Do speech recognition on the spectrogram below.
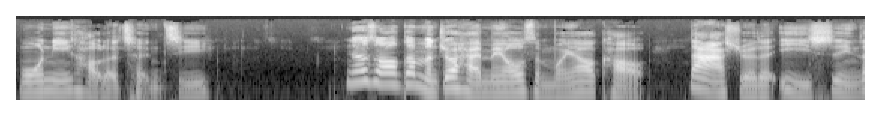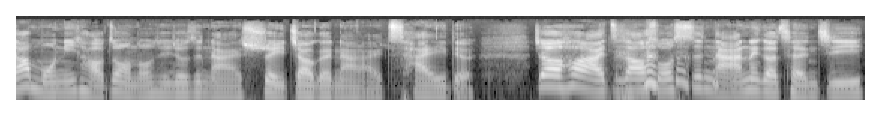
模拟考的成绩。那时候根本就还没有什么要考大学的意识，你知道，模拟考这种东西就是拿来睡觉跟拿来猜的。就后来知道说是拿那个成绩。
